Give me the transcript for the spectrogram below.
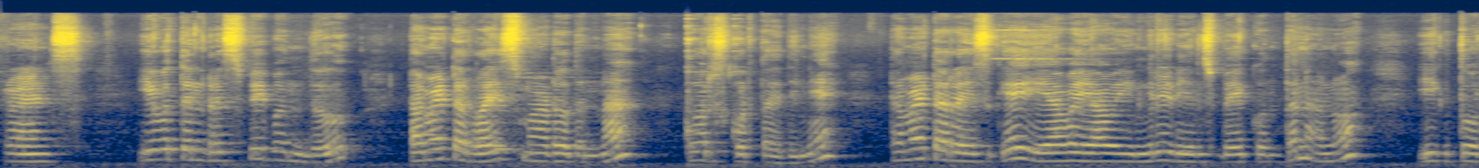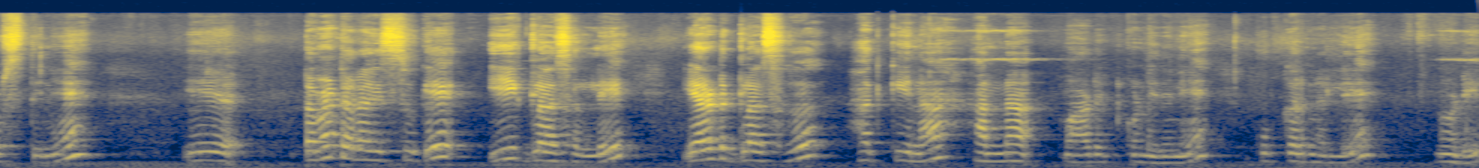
ಫ್ರೆಂಡ್ಸ್, ಇವತ್ತಿನ ರೆಸಿಪಿ ಬಂದು ಟೊಮೆಟೊ ರೈಸ್ ಮಾಡೋದನ್ನು ತೋರಿಸ್ಕೊಡ್ತಾ ಇದ್ದೀನಿ. ಟೊಮೆಟೊ ರೈಸ್ಗೆ ಯಾವ ಯಾವ ಇಂಗ್ರೀಡಿಯೆಂಟ್ಸ್ ಬೇಕು ಅಂತ ನಾನು ಈಗ ತೋರಿಸ್ತೀನಿ. ಈ ಟೊಮೆಟೊ ರೈಸ್ಗೆ ಈ ಗ್ಲಾಸಲ್ಲಿ ಎರಡು ಗ್ಲಾಸ್ ಅಕ್ಕಿನ ಅನ್ನ ಮಾಡಿಟ್ಕೊಂಡಿದ್ದೀನಿ ಕುಕ್ಕರ್ನಲ್ಲಿ ನೋಡಿ,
